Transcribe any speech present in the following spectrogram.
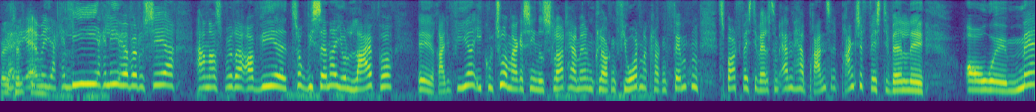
bag Ja, teltduen. ja, men jeg kan lige, jeg kan lige høre, hvad du siger, Anders Bøtter. Og vi øh, to, vi sender jo live på øh, Radio 4 i Kulturmagasinet Slot her mellem klokken 14 og klokken 15. Spotfestival, som er den her branche, branchefestival. Øh, og øh, med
